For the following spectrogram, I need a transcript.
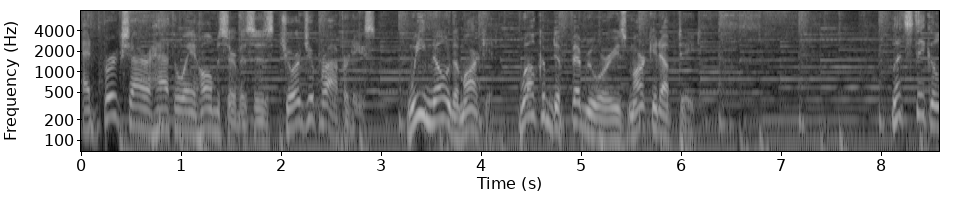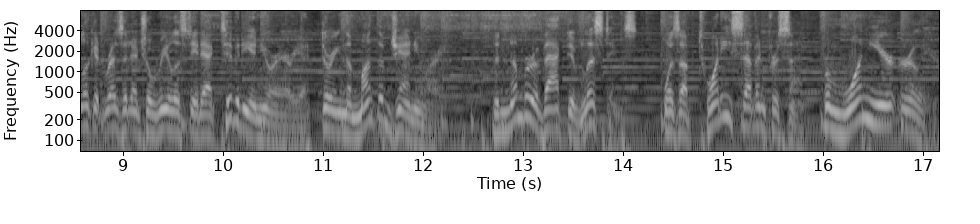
at Berkshire Hathaway Home Services, Georgia Properties. We know the market. Welcome to February's Market Update. Let's take a look at residential real estate activity in your area during the month of January. The number of active listings was up 27% from one year earlier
